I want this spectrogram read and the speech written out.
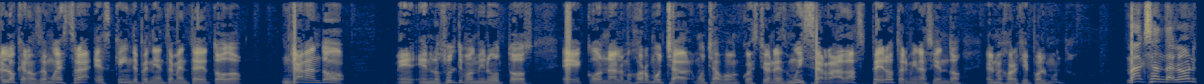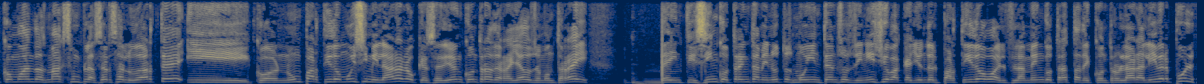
lo que nos demuestra es que independientemente de todo, ganando en, los últimos minutos, eh, con a lo mejor mucha- muchas bueno, cuestiones muy cerradas, pero termina siendo el mejor equipo del mundo. Max Andalón, ¿cómo andas, Max? Un placer saludarte y con un partido muy similar a lo que se dio en contra de Rayados de Monterrey. 25, 30 minutos muy intensos de inicio, va cayendo el partido, el Flamengo trata de controlar a Liverpool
